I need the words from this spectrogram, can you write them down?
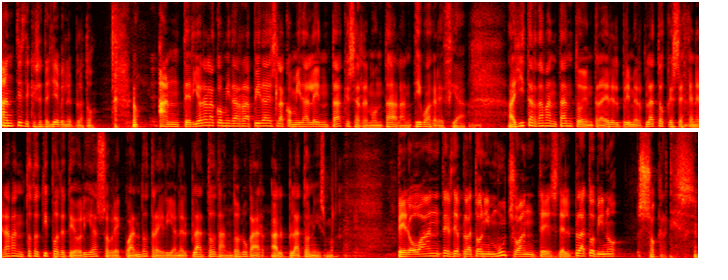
antes de que se te lleve en el plato. No, anterior a la comida rápida es la comida lenta que se remonta a la antigua Grecia. Allí tardaban tanto en traer el primer plato que se generaban todo tipo de teorías sobre cuándo traerían el plato, dando lugar al platonismo. Pero antes de Platón y mucho antes del plato vino Sócrates.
